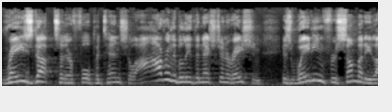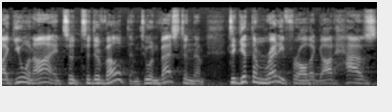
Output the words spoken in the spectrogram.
raised up to their full potential. I really believe the next generation is waiting for somebody like you and I to, to develop them, to invest in them, to get them ready for all that God has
